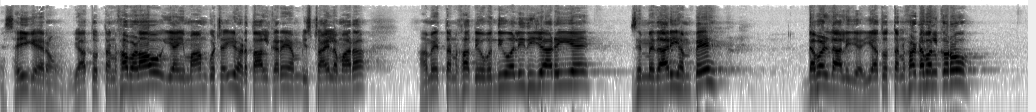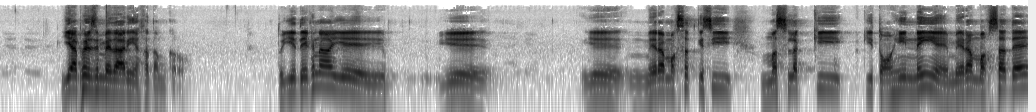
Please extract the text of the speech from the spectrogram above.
میں صحیح کہہ رہا ہوں یا تو تنخواہ بڑھاؤ یا امام کو چاہیے ہڑتال کریں ہم اسٹائل ہمارا ہمیں تنخواہ دیوبندی والی دی جا رہی ہے ذمہ داری ہم پہ ڈبل ڈالی جائے یا تو تنخواہ ڈبل کرو یا پھر ذمہ داریاں ختم کرو تو یہ دیکھنا یہ یہ یہ میرا مقصد کسی مسلک کی کی توہین نہیں ہے میرا مقصد ہے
